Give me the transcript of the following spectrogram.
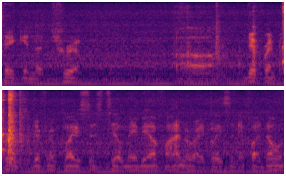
taking a trip, uh, different trips, different places till maybe I'll find the right place. And if I don't,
